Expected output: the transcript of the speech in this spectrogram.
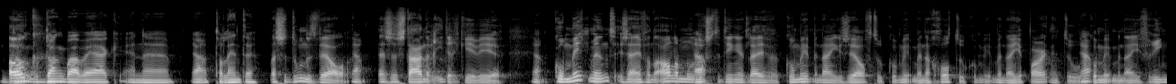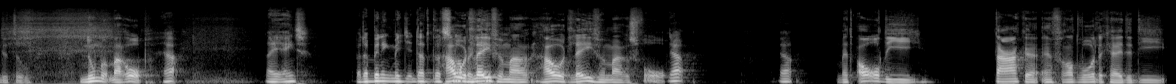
Dank, Ook. Dankbaar werk en eh, ja, talenten. Maar ze doen het wel. Ja. En ze staan er iedere keer weer. Ja. Commitment is een van de allermoeilijkste dingen in het leven. Commitment naar jezelf toe. Commitment naar God toe. Commitment naar je partner toe. Commitment naar je vrienden toe. Noem het maar op. Ja, nee, eens. Maar daar ben ik met je. Dat, dat hou, het ik. leven maar, hou het leven maar eens vol. Ja, ja, Met al die taken en verantwoordelijkheden die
